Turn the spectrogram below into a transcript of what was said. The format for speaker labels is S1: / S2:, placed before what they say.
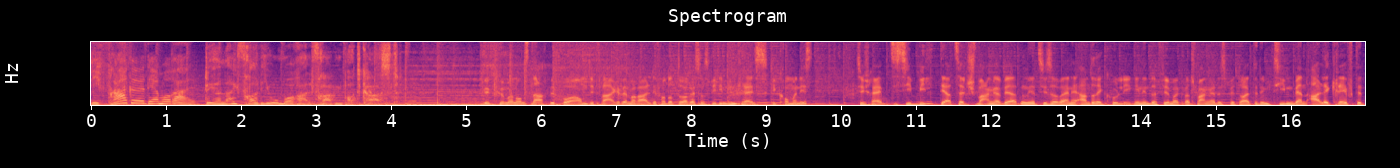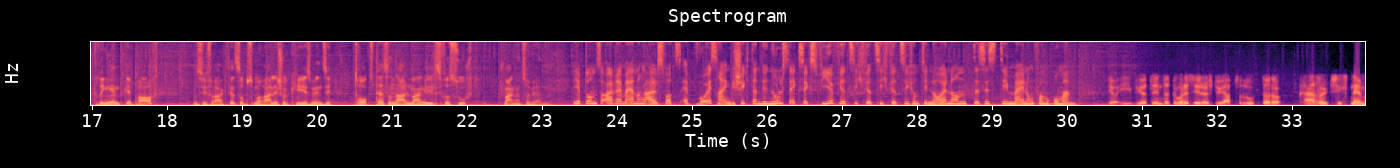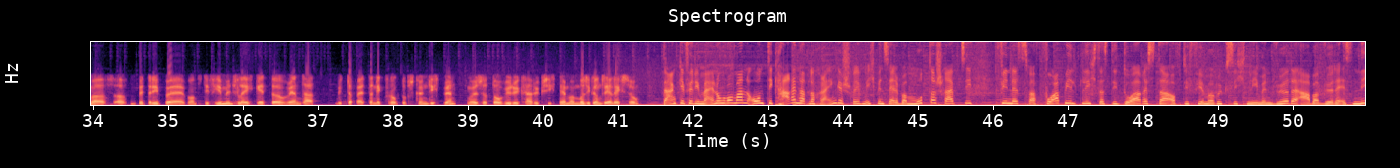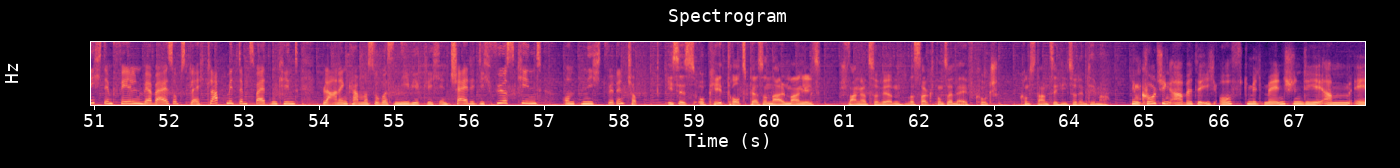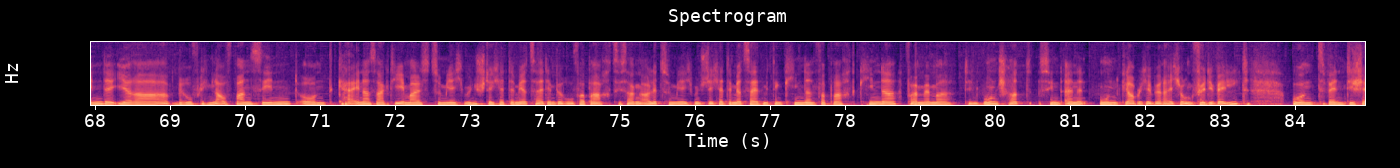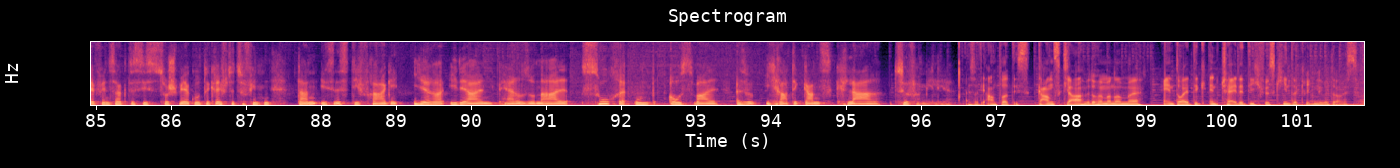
S1: Die Frage der Moral.
S2: Der Live-Radio Moralfragen-Podcast.
S3: Wir kümmern uns nach wie vor um die Frage der Moral, die von der Doris aus Ried im Innkreis gekommen ist. Sie schreibt, sie will derzeit schwanger werden, jetzt ist aber eine andere Kollegin in der Firma gerade schwanger. Das bedeutet, im Team werden alle Kräfte dringend gebraucht. Und sie fragt jetzt, ob es moralisch okay ist, wenn sie trotz Personalmangels versucht, schwanger zu werden.
S4: Ihr habt uns eure Meinung als WhatsApp-Voice reingeschickt an die 0664 40 40 40 und die 9 und das ist die Meinung vom Roman.
S5: Ja, ich würde in der Stelle absolut keine Rücksicht nehmen auf, auf den Betrieb, weil wenn es die Firmen schlecht geht, da werden da Mitarbeiter nicht gefragt, ob sie kündigt werden. Also da würde ich keine Rücksicht nehmen, muss ich ganz ehrlich sagen.
S4: Danke für die Meinung, Roman. Und die Karin hat noch reingeschrieben, ich bin selber Mutter, schreibt sie, finde es zwar vorbildlich, dass die Doris da auf die Firma Rücksicht nehmen würde, aber würde es nicht empfehlen. Wer weiß, ob es gleich klappt mit dem zweiten Kind. Planen kann man sowas nie wirklich. Entscheide dich fürs Kind und nicht für den Job.
S3: Ist es okay, trotz Personalmangels schwanger zu werden? Was sagt unser Life-Coach Konstanze Hill zu dem Thema?
S6: Im Coaching arbeite ich oft mit Menschen, die am Ende ihrer beruflichen Laufbahn sind und keiner sagt jemals zu mir, ich wünschte, ich hätte mehr Zeit im Büro verbracht. Sie sagen alle zu mir, ich wünschte, ich hätte mehr Zeit mit den Kindern verbracht. Kinder, vor allem wenn man den Wunsch hat, sind eine unglaubliche Bereicherung für die Welt. Und wenn die Chefin sagt, es ist so schwer, gute Kräfte zu finden, dann ist es die Frage ihrer idealen Personalsuche und Auswahl. Also ich rate ganz klar zur Familie.
S3: Also die Antwort ist ganz klar. Wiederholen wir nochmal eindeutig. Entscheide dich fürs Kinderkriegen, liebe Doris.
